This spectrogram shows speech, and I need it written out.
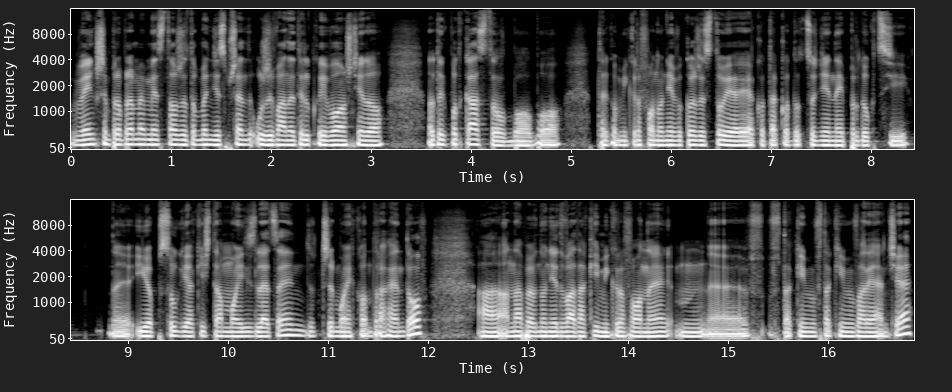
Większym problemem jest to, że to będzie sprzęt używany tylko i wyłącznie do, do tych podcastów, bo, bo tego mikrofonu nie wykorzystuję jako tako do codziennej produkcji i obsługi jakichś tam moich zleceń czy moich kontrahentów, a, a na pewno nie dwa takie mikrofony mm, e, w, w, takim, w takim wariancie.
